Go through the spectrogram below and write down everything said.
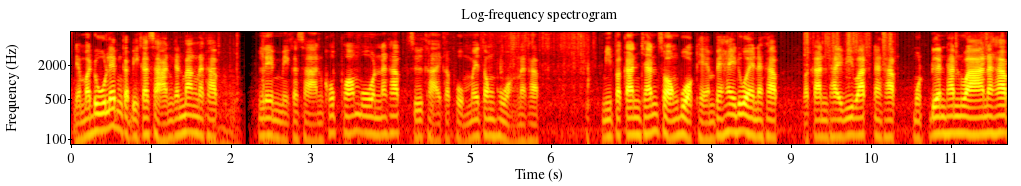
เดี๋ยวมาดูเล่มกับเอกสารกันบ้างนะครับ เล่มเอกสารครบพร้อมโอนนะครับ ซื้อขายกับผมไม่ต้องห่วงนะครับ มีประกันชั้น 2 บวกแถมไปให้ด้วยนะครับ ประกันไทยวิวัฒนะครับ หมดเดือนธันวานะครับ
